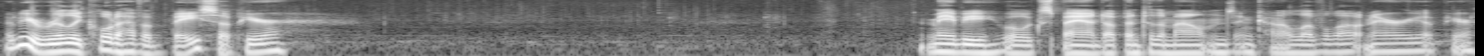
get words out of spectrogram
It'd be really cool to have a base up here. Maybe we'll expand up into the mountains and kind of level out an area up here.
